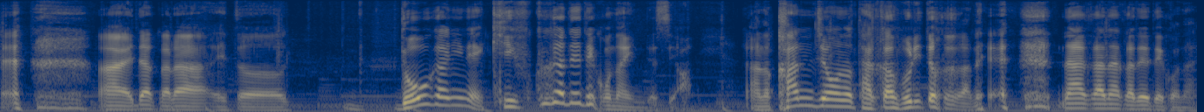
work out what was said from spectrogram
はい。だから、えっ、ー、と、動画にね、起伏が出てこないんですよ。あの感情の高ぶりとかがね なかなか出てこない。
